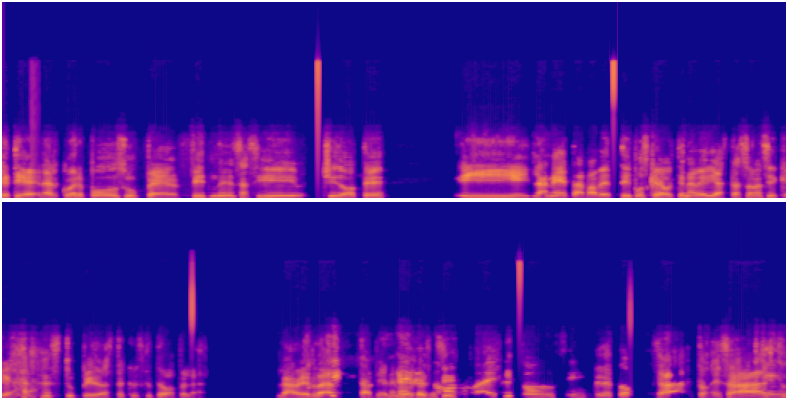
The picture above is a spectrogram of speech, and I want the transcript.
que, tiene el cuerpo super fitness, así chidote. Y la neta, va a haber tipos que le volteen a ver y hasta son así que, estúpido, hasta crees que te va a pelar. La verdad, también hay mujeres así. Hay de todo, sí. Hay de todo, exacto, exacto.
